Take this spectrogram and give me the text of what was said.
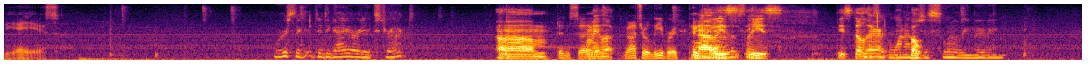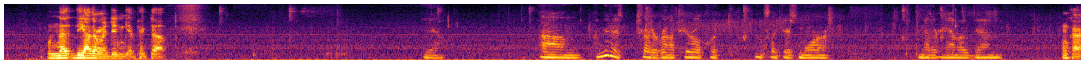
in the ass. Where's the? Did the guy already extract? Um, Didn't say. Let me look. Nacho Libre. picked no, up- he's like- he's he's still there. like one of them's just slowly moving. no, the other one didn't get picked up. Yeah. Um, I'm gonna try to run up here real quick. Looks like there's more. Another ammo bin. Okay.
